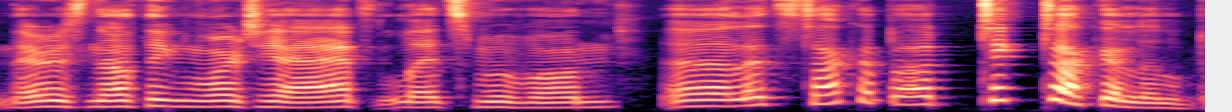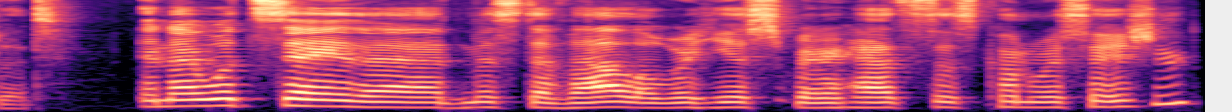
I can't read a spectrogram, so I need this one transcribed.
there is nothing more to add. Let's move on. Uh, let's talk about TikTok a little bit. And I would say that Mr. Val over here spearheads this conversation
